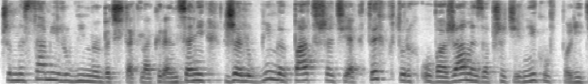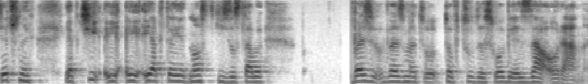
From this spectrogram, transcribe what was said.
czy my sami lubimy być tak nakręceni, że lubimy patrzeć, jak tych, których uważamy za przeciwników politycznych, jak, ci, jak te jednostki zostały, wezmę to, w cudzysłowie, zaorane.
